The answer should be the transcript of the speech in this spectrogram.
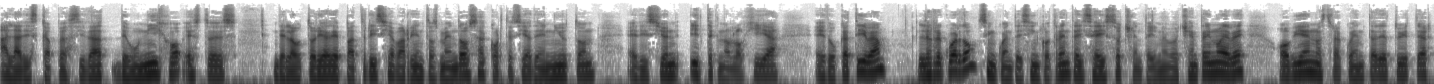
a la discapacidad de un hijo. Esto es de la autoría de Patricia Barrientos Mendoza, cortesía de Newton, edición y tecnología educativa. Les recuerdo 55 36 89 89 o bien nuestra cuenta de Twitter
